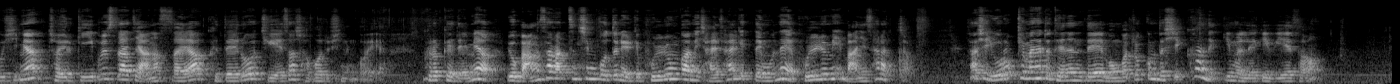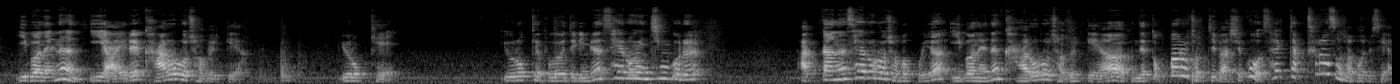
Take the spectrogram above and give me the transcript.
보시면 저 이렇게 이불 싸지 않았어요. 그대로 뒤에서 접어주시는 거예요. 그렇게 되면 요 망사 같은 친구들은 이렇게 볼륨감이 잘 살기 때문에 볼륨이 많이 살았죠. 사실 이렇게만 해도 되는데 뭔가 조금 더 시크한 느낌을 내기 위해서 이번에는 이 아이를 가로로 접을게요. 요렇게 이렇게 보여드리면 세로인 친구를 아까는 세로로 접었고요. 이번에는 가로로 접을게요. 근데 똑바로 접지 마시고 살짝 틀어서 접어주세요.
